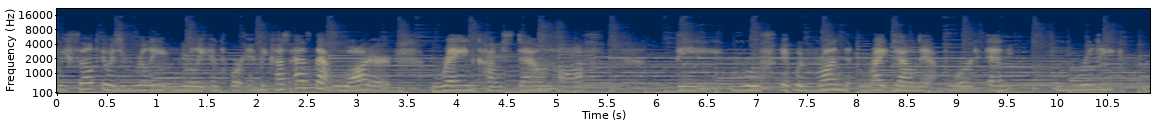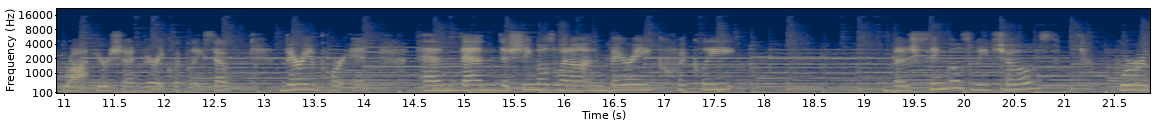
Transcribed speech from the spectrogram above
we felt it was really, really important because as that water rain comes down off the roof, it would run right down that board and really rot your shed very quickly. So very important. And then the shingles went on very quickly the shingles we chose were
